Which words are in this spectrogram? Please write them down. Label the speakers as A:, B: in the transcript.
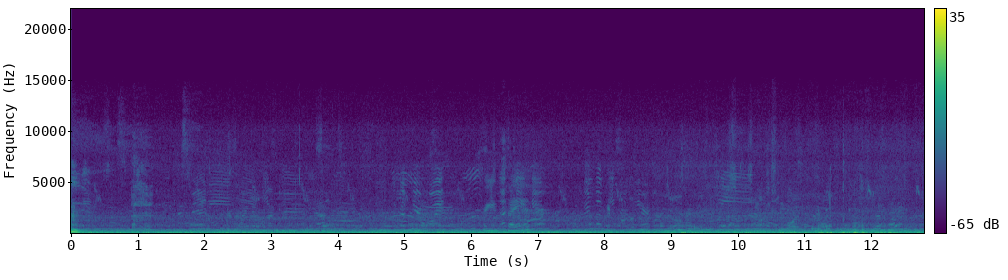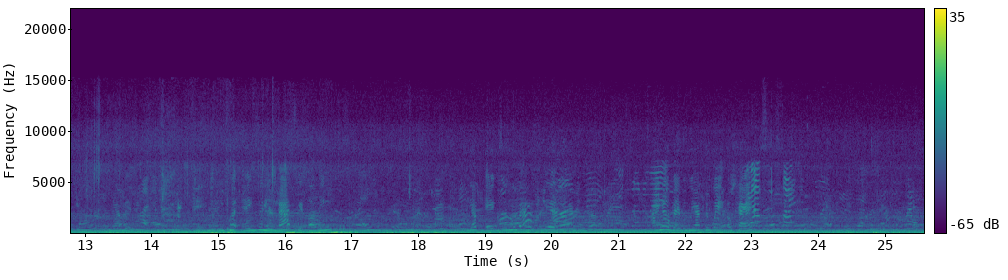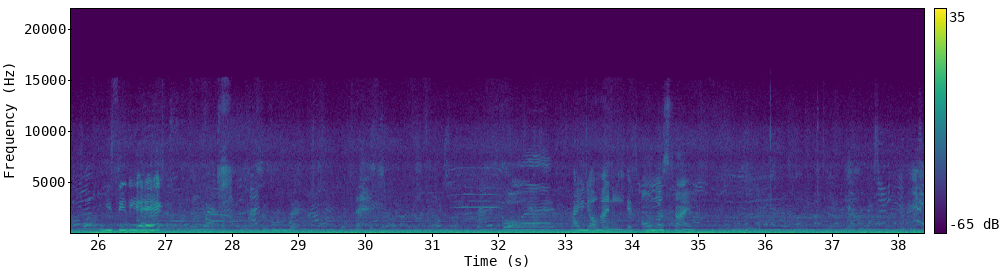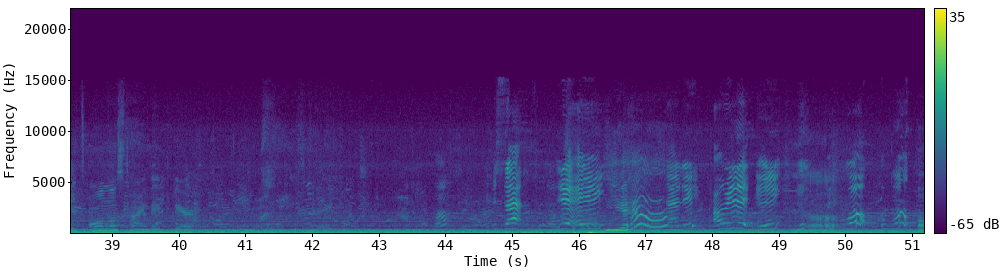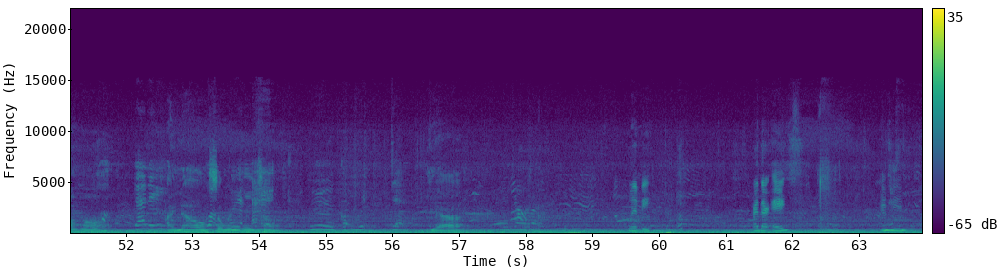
A: Are you
B: excited? Baby. You put eggs in your basket, Yep, eggs in the basket. I know, baby. We have to wait, okay? You see the egg? Honey. It's almost time. It's almost time, baby bear. Is
C: that it?
B: Yeah. Daddy,
C: it?
D: Yeah. Uh huh.
C: Daddy.
D: I know. So many eggs, huh?
C: Come with Dad.
D: Yeah.
B: Livy. Are there eggs? Mm-hmm.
